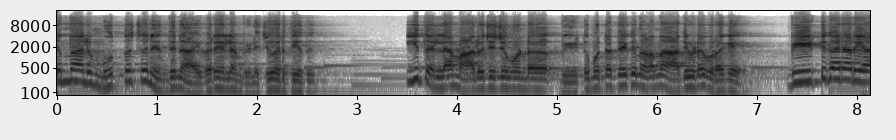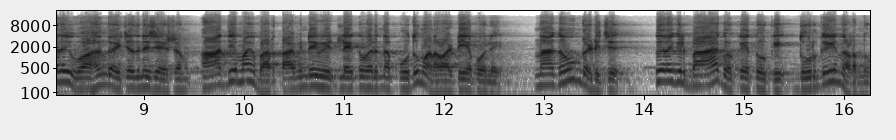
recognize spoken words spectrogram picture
എന്നാലും മുത്തച്ഛൻ എന്തിനാ ഇവരെല്ലാം വിളിച്ചു വരുത്തിയത്? ഇതെല്ലാം ആലോചിച്ചും കൊണ്ട് വീട്ടുമുറ്റത്തേക്ക് നടന്ന ആദിയുടെ പുറകെ വീട്ടുകാരറിയാതെ വിവാഹം കഴിച്ചതിന് ശേഷം ആദ്യമായി ഭർത്താവിന്റെ വീട്ടിലേക്ക് വരുന്ന പുതുമണവാട്ടിയെ പോലെ നഖവും കടിച്ച് പിറകിൽ ബാഗൊക്കെ തൂക്കി ദുർഗയും നടന്നു.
